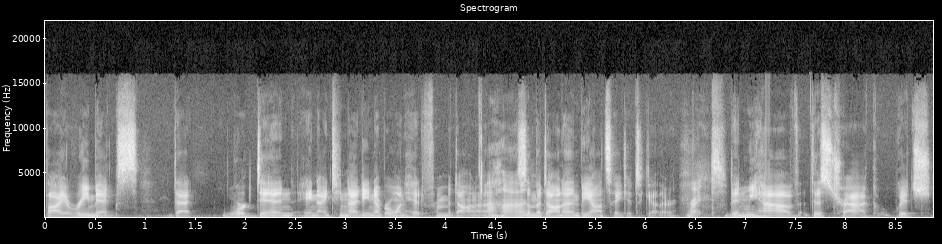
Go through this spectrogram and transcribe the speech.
by a remix that worked in a 1990 number one hit from Madonna. Uh-huh. So Madonna and Beyonce get together. Right. Then we have this track, which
